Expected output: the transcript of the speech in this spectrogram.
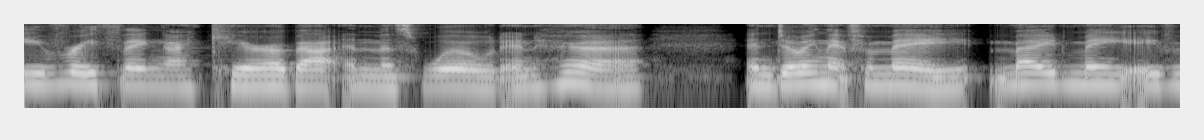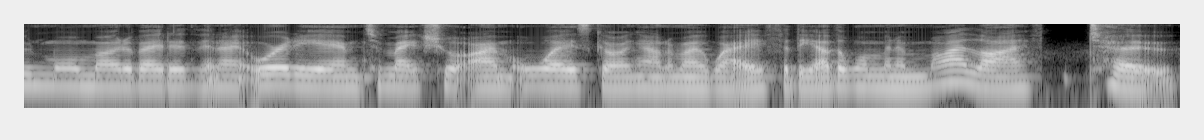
everything I care about in this world. And her and doing that for me made me even more motivated than I already am to make sure I'm always going out of my way for the other woman in my life too.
